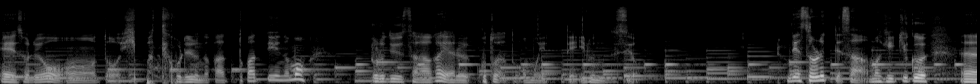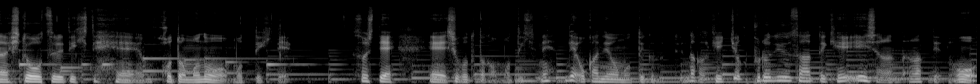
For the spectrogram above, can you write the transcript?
えーそれをうーんと引っ張ってこれるのかとかっていうのも、プロデューサーがやることだと思っているんですよ。で、それってさ、まあ、結局、人を連れてきて、えーこと、物を持ってきて、そして、えー仕事とかを持ってきてね、で、お金を持ってくるっていう、なんか結局、プロデューサーって経営者なんだなっていうのを、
